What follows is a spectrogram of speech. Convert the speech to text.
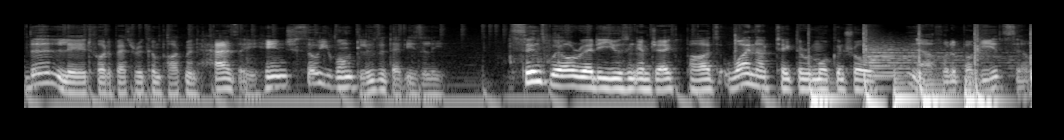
The lid for the battery compartment has a hinge, so you won't lose it that easily. Since we're already using MJX parts, why not take the remote control? Now for the buggy itself.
